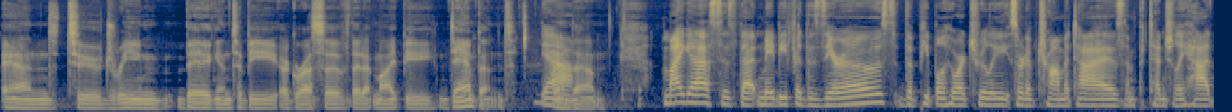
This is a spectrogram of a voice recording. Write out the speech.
and to dream big and to be aggressive that it might be dampened yeah. in them. My guess is that maybe for the zeros, the people who are truly sort of traumatized and potentially had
